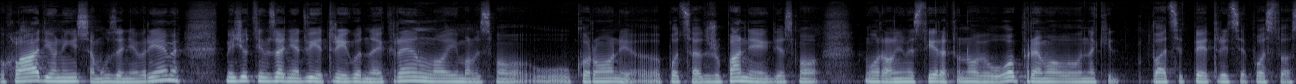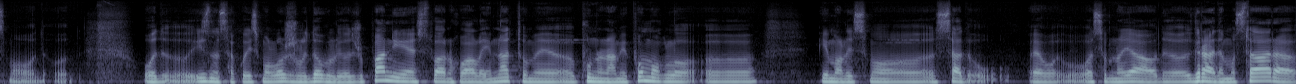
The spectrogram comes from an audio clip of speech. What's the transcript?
ohladio, nisam u zadnje vrijeme. Međutim, zadnje dvije, tri godine je krenulo, imali smo u koroni eh, podsad županije gdje smo morali investirati u novu opremu, neki 25-30% smo od, od od iznosa koji smo uložili dobili od županije. Stvarno hvala im na tome. Puno nam je pomoglo. Imali smo sad, evo, osobno ja od grada Mostara,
